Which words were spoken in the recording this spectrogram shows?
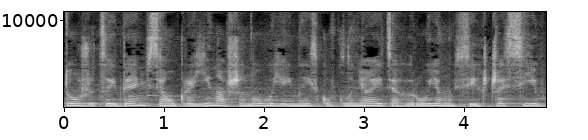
Тож у цей день вся Україна вшановує і низько вклоняється героям усіх часів,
